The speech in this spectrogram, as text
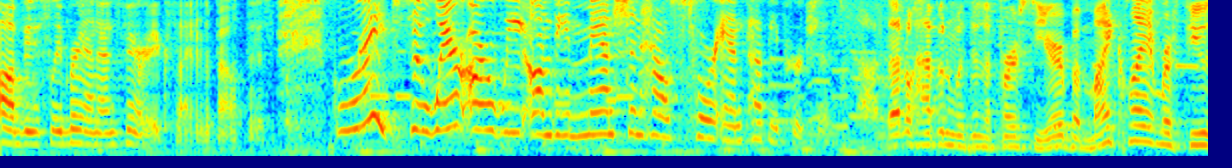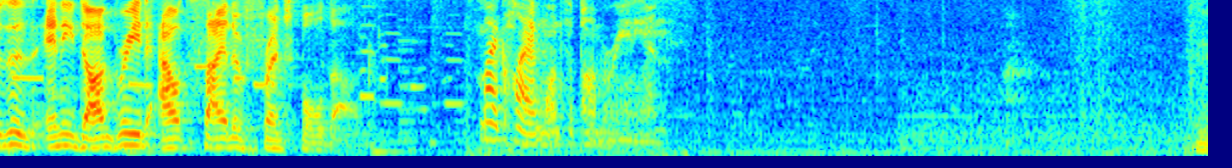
Obviously, Brianna is very excited about this. Great, so where are we on the mansion house tour and puppy purchase? That'll happen within the first year, but my client refuses any dog breed outside of French Bulldog. My client wants a Pomeranian. Hmm.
